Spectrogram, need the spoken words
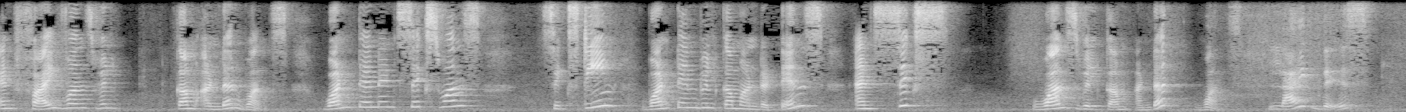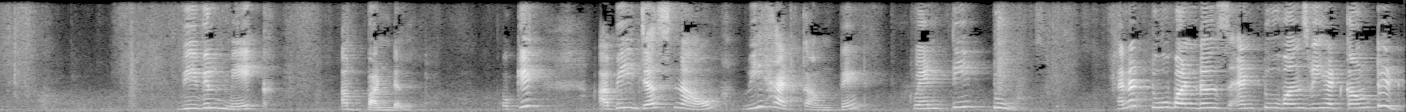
and 5 ones will come under ones. 110 and 6 ones 16, 110 will come under tens and 6 ones will come under ones. Like this we will make a bundle. Okay? Abhi just now we had counted 22 and two bundles and two ones we had counted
